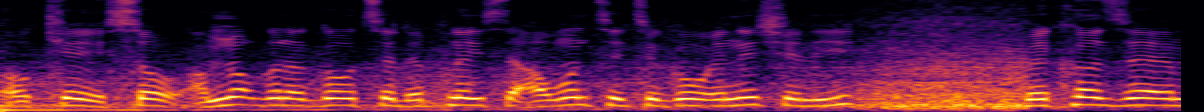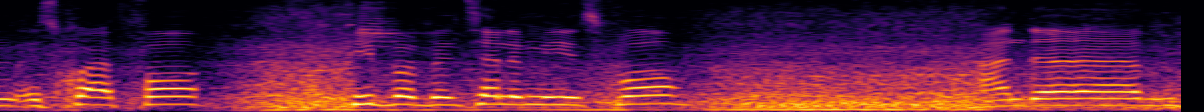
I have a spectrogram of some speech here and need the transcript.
Okay, so I'm not gonna go to the place that I wanted to go initially because um, it's quite far. People have been telling me it's far, and um,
